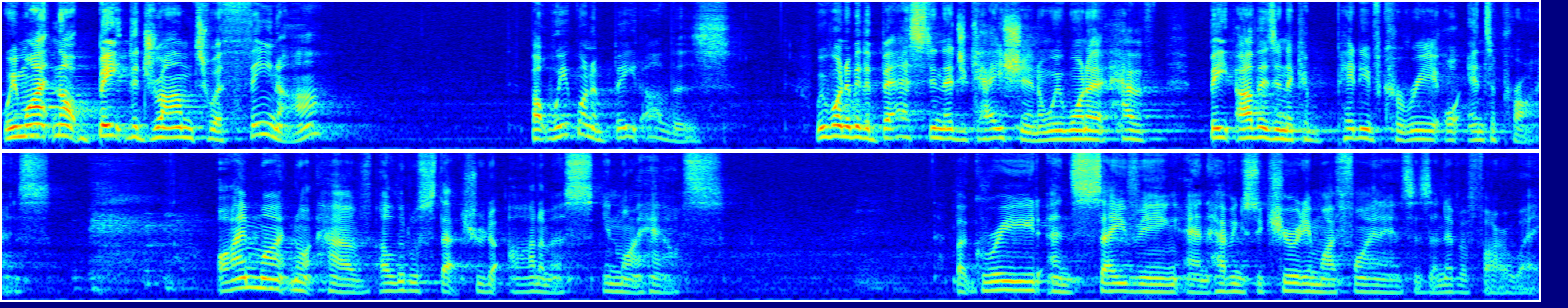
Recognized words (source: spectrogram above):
We might not beat the drum to Athena, but we want to beat others. We want to be the best in education and we want to have beat others in a competitive career or enterprise. I might not have a little statue to Artemis in my house but greed and saving and having security in my finances are never far away.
